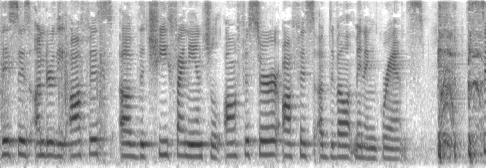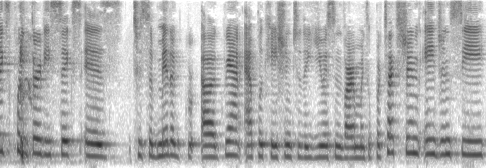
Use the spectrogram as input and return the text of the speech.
This is under the Office of the Chief Financial Officer, Office of Development and Grants. 6.36 is to submit a, a grant application to the U.S. Environmental Protection Agency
